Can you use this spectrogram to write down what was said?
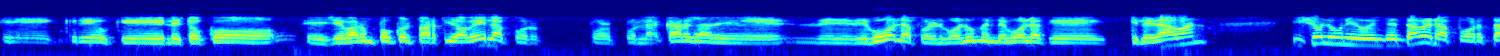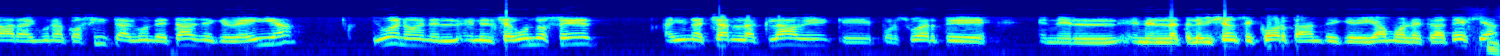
eh, creo que le tocó eh, llevar un poco el partido a Vela por, por, por la carga de, de, de, bola, por el volumen de bola que, que le daban. Y yo lo único que intentaba era aportar alguna cosita, algún detalle que veía y bueno, en el, en el segundo set hay una charla clave que por suerte en, el, en la televisión se corta antes de que digamos la estrategia.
